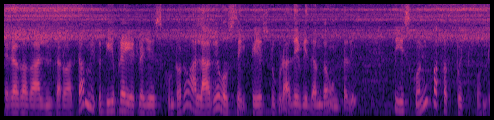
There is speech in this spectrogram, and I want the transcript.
ఎర్రగా కాలిన తర్వాత మీకు డీప్ ఫ్రై ఎట్లా చేసుకుంటారో అలాగే వస్తాయి. టేస్ట్ కూడా అదే విధంగా ఉంటుంది. తీసుకొని పక్కకు పెట్టుకోండి.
